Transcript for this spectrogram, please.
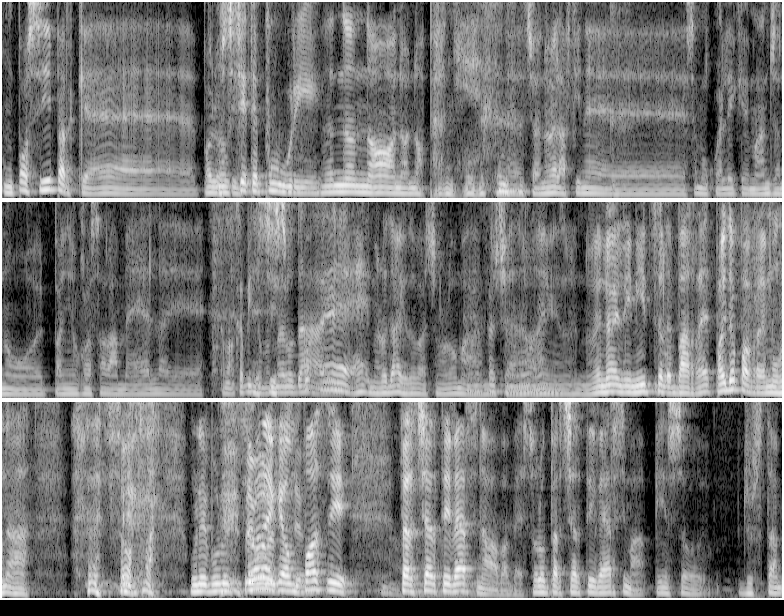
un po' sì perché poi non si... siete puri? No no no, no per niente. Cioè noi alla fine siamo quelli che mangiano il panino con la salamella e eh, ma ho capito ma me lo dai. Eh, eh, me lo dai cosa faccio? Non lo mangio cioè, noi, noi, noi all'inizio le barrette poi dopo avremo una insomma un'evoluzione che un po' si no. per certi versi no vabbè solo per certi versi ma penso giusta,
